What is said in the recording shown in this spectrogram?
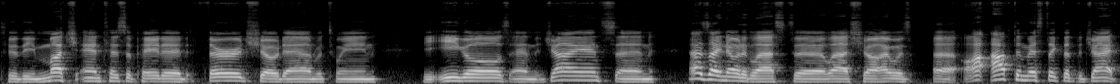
to the much anticipated third showdown between the Eagles and the Giants. And as I noted last uh, last show, I was uh, optimistic that the Giant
